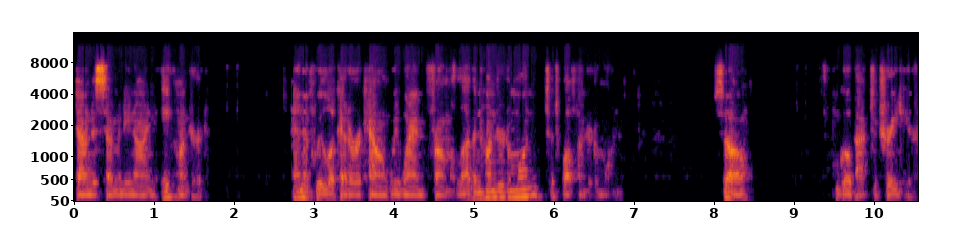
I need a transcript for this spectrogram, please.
down to 79,800. And if we look at our account, we went from 1100 a month to 1200 a month. So we'll go back to trade here.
